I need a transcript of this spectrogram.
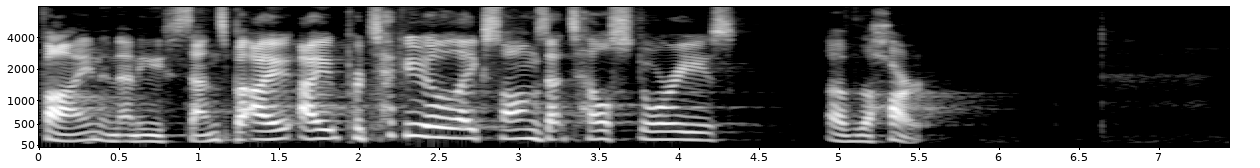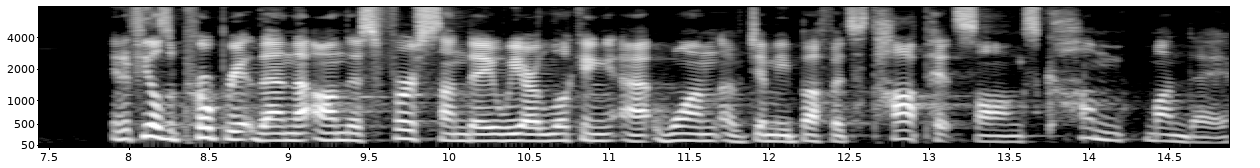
fine in any sense, but I, I particularly like songs that tell stories of the heart. And it feels appropriate then that on this first Sunday, we are looking at one of Jimmy Buffett's top hit songs, Come Monday,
